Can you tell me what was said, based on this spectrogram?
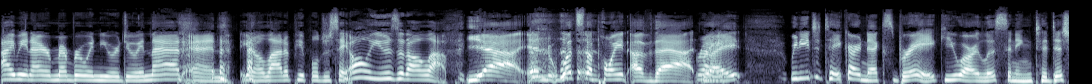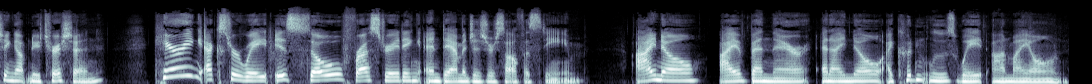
I mean, I remember when you were doing that, and you know, a lot of people just say, "Oh, use it all up." Yeah, and what's the point of that, Right. right. We need to take our next break. You are listening to Dishing Up Nutrition. Carrying extra weight is so frustrating and damages your self esteem. I know I have been there, and I know I couldn't lose weight on my own.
